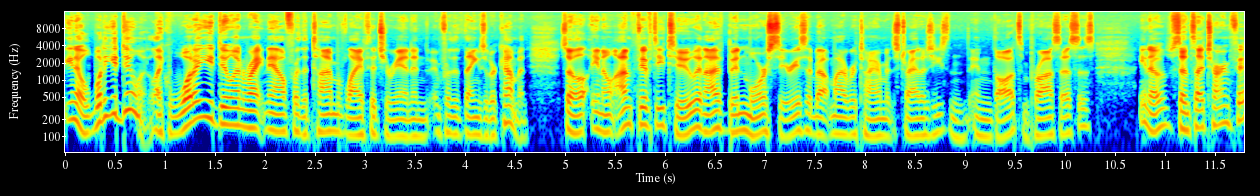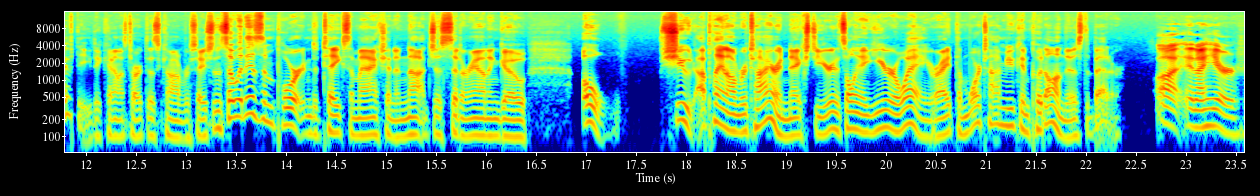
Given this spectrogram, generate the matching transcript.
you know, what are you doing? Like, what are you doing right now for the time of life that you're in, and, and for the things that are coming? So, you know, I'm 52, and I've been more serious about my retirement strategies and, and thoughts and processes, you know, since I turned 50 to kind of start this conversation. So, it is important to take some action and not just sit around and go, oh shoot, I plan on retiring next year and it's only a year away, right? The more time you can put on this, the better. Uh, and I hear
